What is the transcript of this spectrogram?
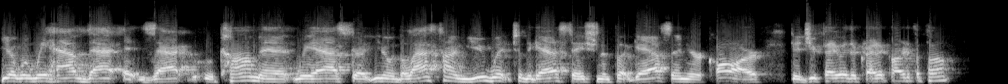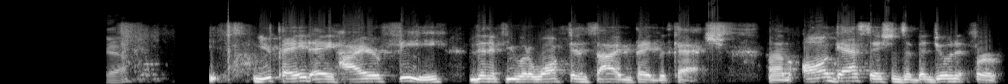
you know when we have that exact comment, we ask, uh, you know, the last time you went to the gas station and put gas in your car, did you pay with a credit card at the pump? Yeah you paid a higher fee than if you would have walked inside and paid with cash. Um, all gas stations have been doing it for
